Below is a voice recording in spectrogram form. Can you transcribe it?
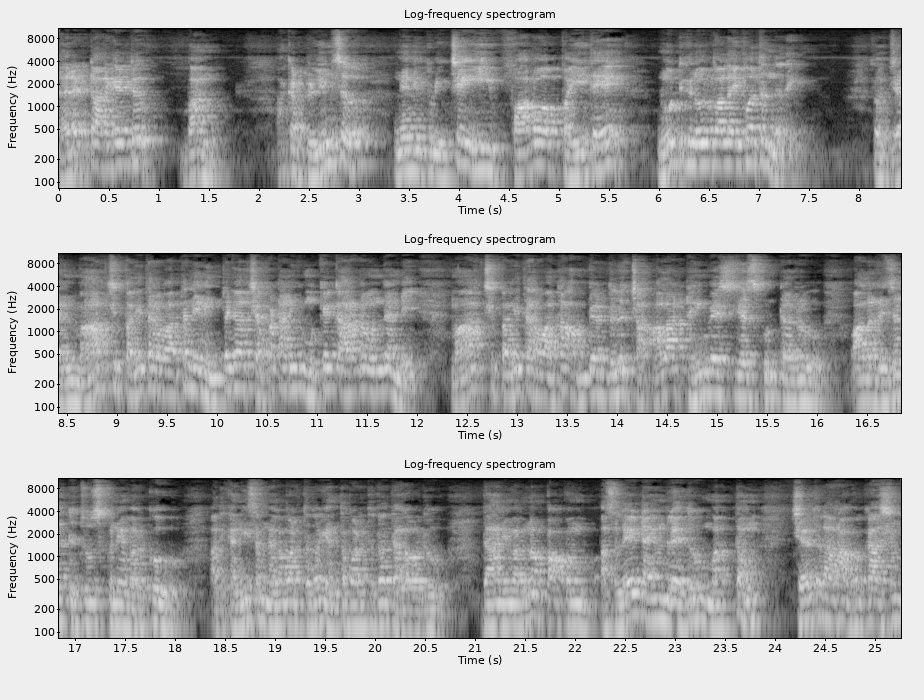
direct target one అక్కడ ప్రిలిమ్స్ నేను ఇప్పుడు ఇచ్చే ఈ ఫాలో అప్ అయితే నూటికి నూరు రూపాయలు అయిపోతుంది అది. సో జన్ మార్చి పది తర్వాత నేను ఇంతగా చెప్పడానికి ముఖ్య కారణం ఉందండి. మార్చి పది తర్వాత అభ్యర్థులు చాలా టైం వేస్ట్ చేసుకుంటారు. వాళ్ళ రిజల్ట్ చూసుకునే వరకు అది కనీసం నిలబడుతుందో ఎంత పడుతుందో తెలవదు. దాని వలన పాపం అసలే టైం లేదు. మొత్తం చేతులారా అవకాశం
